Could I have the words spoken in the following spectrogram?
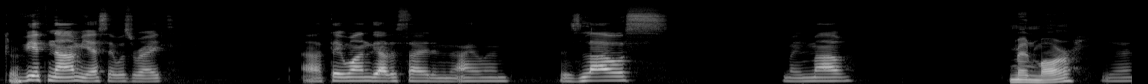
Okay. Vietnam, yes, I was right. Uh, Taiwan, the other side, and an island. There's Laos, Myanmar, Myanmar, yeah,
